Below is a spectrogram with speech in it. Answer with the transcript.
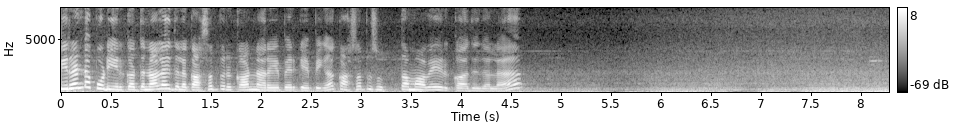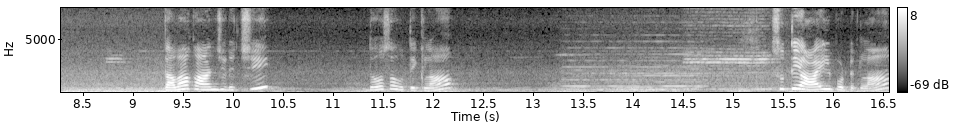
பிரண்டை பொடி இருக்கிறதுனால இதில் கசப்பு இருக்கான்னு நிறைய பேர் கேட்பீங்க. கசப்பு சுத்தமாகவே இருக்காது இதில். தவா காஞ்சிடுச்சு. தோசை ஊற்றிக்கலாம் சுற்றி ஆயில் போட்டுக்கலாம்.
